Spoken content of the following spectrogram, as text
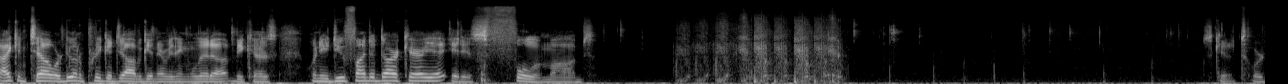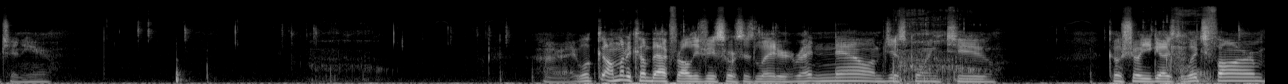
I can tell we're doing a pretty good job of getting everything lit up because when you do find a dark area, it is full of mobs. Let's get a torch in here. Alright, well, I'm going to come back for all these resources later. Right now, I'm just going to go show you guys the witch farm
